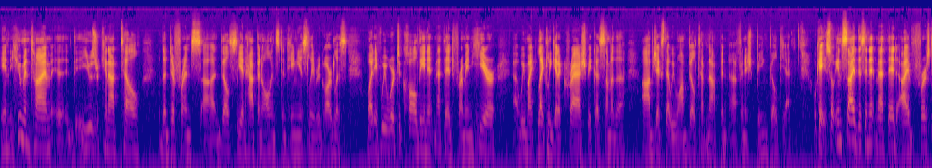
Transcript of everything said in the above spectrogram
In human time, uh, the user cannot tell the difference. Uh, they'll see it happen all instantaneously regardless. But if we were to call the init method from in here, uh, we might likely get a crash because some of the objects that we want built have not been uh, finished being built yet. Okay, so inside this init method, I've first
